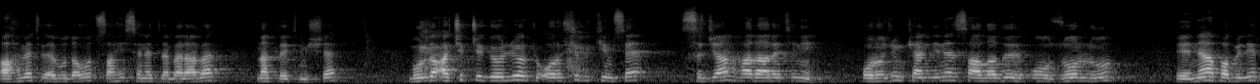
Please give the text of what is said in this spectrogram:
Ahmet ve Ebu Davud sahih senetle beraber nakletmişler. Burada açıkça görülüyor ki oruçlu bir kimse sıcağın hararetini, orucun kendine sağladığı o zorluğu e, ne yapabilir?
